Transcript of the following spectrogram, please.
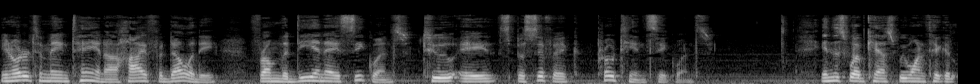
in order to maintain a high fidelity from the DNA sequence to a specific protein sequence. In this webcast, we want to take a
